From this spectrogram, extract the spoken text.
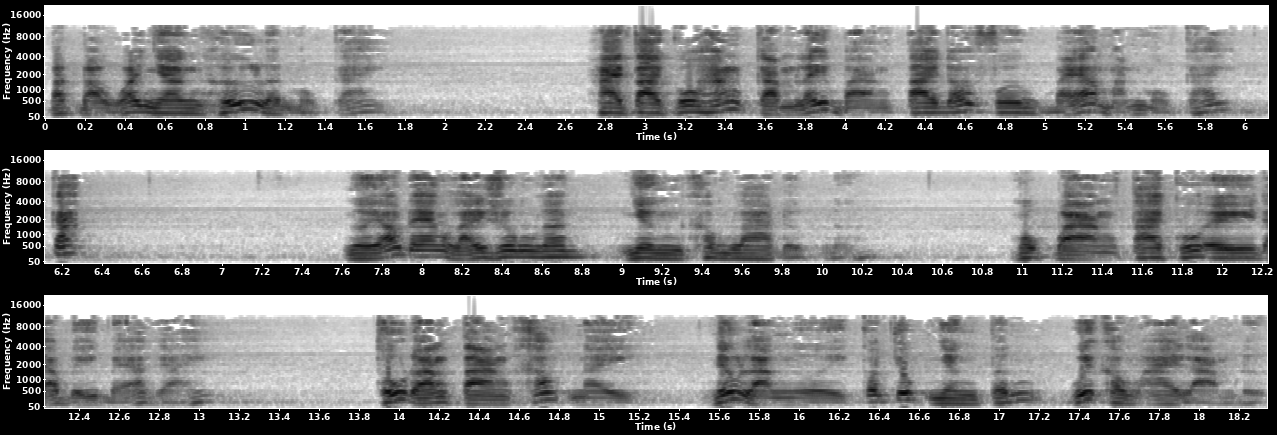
Bạch bào quái nhân hứ lên một cái. Hai tay của hắn cầm lấy bàn tay đối phương bẻ mạnh một cái, cắt. Người áo đen lại rung lên, nhưng không la được nữa. Một bàn tay của y đã bị bẻ gãy. Thủ đoạn tàn khốc này, nếu là người có chút nhân tính, quyết không ai làm được.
